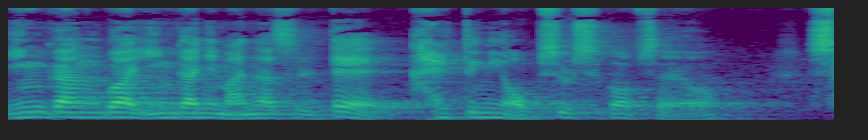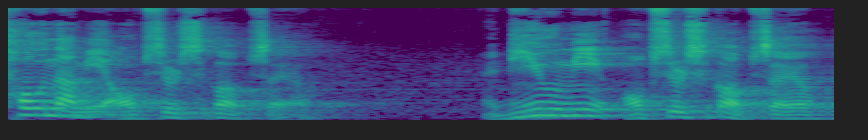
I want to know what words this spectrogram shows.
인간과 인간이 만났을 때 갈등이 없을 수가 없어요. 서운함이 없을 수가 없어요. 미움이 없을 수가 없어요.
